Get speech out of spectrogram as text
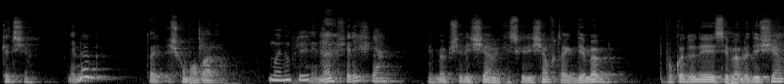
Quel chien Les meubles. Je comprends pas là. Moi non plus. Les meubles chez les chiens. Les meubles chez les chiens, mais qu'est-ce que les chiens foutent avec des meubles? Pourquoi donner ces meubles à des chiens?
